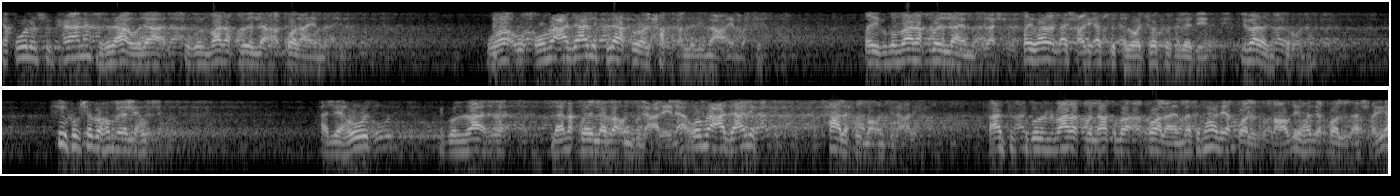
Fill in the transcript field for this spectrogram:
يقول سبحانه هؤلاء يقول ما نقول إلا أقوال أئمتنا. ومع ذلك لا يقول الحق الذي مع أئمتنا. طيب يقول ما نقبل إلا ائمه طيب هذا الأشعري اثبت الوجه واثبت اليدين. لماذا تنكرونه؟ فيكم شبه من اليهود. اليهود يقول لا, لا نقبل إلا ما أنزل علينا ومع ذلك خالفوا ما أنزل عليه. فأنتم تقولون ما نقبل أقوال ائمتنا هذه أقوال القاضي وهذه أقوال الاشعري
